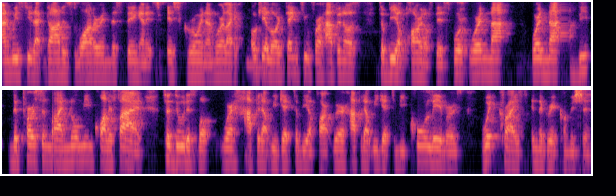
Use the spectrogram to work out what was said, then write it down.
and we see that God is watering this thing and it's it's growing. And we're like, mm-hmm. okay, Lord, thank you for having us to be a part of this. We're we're not we're not the, the person by no means qualified to do this, but we're happy that we get to be a part. We're happy that we get to be co-laborers with Christ in the Great Commission.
